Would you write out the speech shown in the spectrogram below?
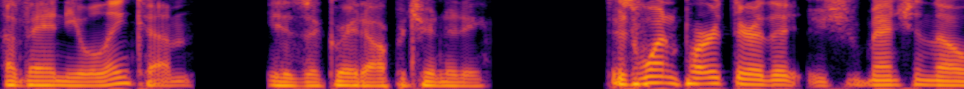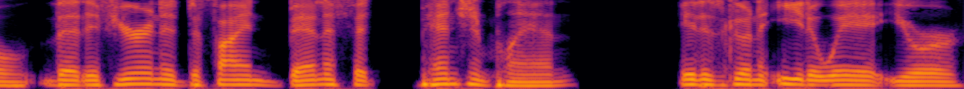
of annual income is a great opportunity. There's one part there that you should mention, though, that if you're in a defined benefit pension plan, it is going to eat away at your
